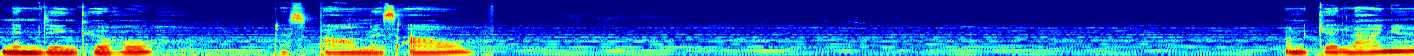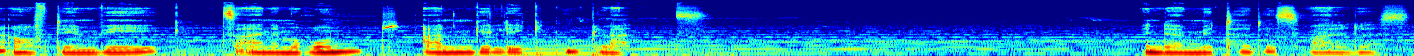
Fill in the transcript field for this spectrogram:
nimm den Geruch des Baumes auf und gelange auf dem Weg zu einem rund angelegten Platz in der Mitte des Waldes.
